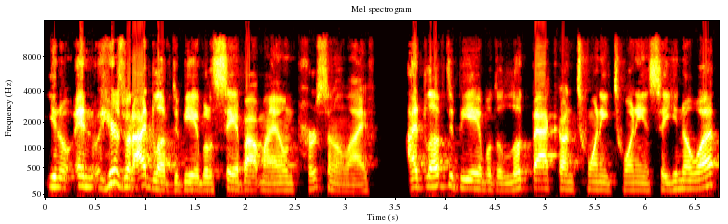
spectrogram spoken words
you know, and here's what I'd love to be able to say about my own personal life. I'd love to be able to look back on 2020 and say, you know what?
